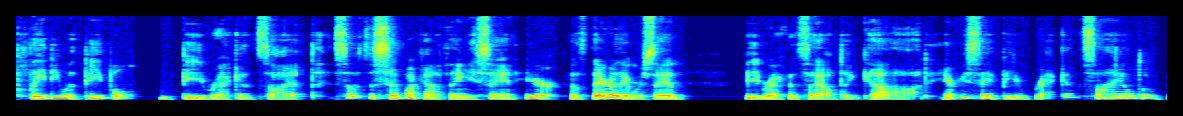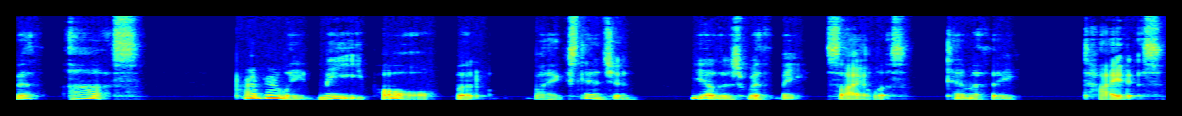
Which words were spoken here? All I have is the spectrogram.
pleading with people, be reconciled. So it's a similar kind of thing he's saying here, because there they were saying, be reconciled to God. Here he's saying, be reconciled with us. Primarily me, Paul, but by extension, the others with me, Silas, Timothy, Titus.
